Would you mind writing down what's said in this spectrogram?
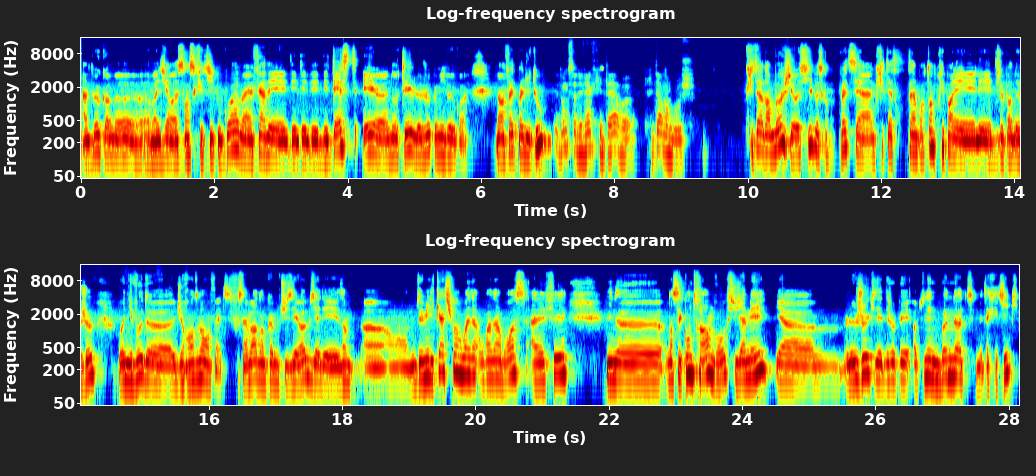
un peu comme euh, on va dire sens critique ou quoi, ben, faire des, des, des, des, des tests et euh, noter le jeu comme il veut, quoi. Mais en fait, pas du tout. Et donc ça devient critère, euh, critère d'embauche. Critère d'embauche et aussi parce qu'en fait c'est un critère très important pris par les, les développeurs de jeux au niveau de, du rendement en fait. Faut savoir donc comme tu disais Hobbs, il y a des en 2004 je pense Warner, Bros avait fait une euh, dans ses contrats en gros si jamais il y a euh, le jeu qui était développé obtenait une bonne note métacritique,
